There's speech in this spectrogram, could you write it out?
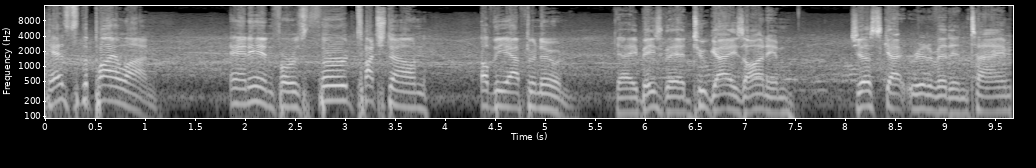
heads to the pylon, and in for his third touchdown of the afternoon. Yeah, he basically had two guys on him. Just got rid of it in time.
